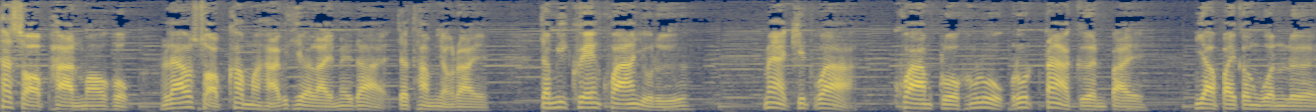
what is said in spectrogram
ถ้าสอบผ่านม .6 แล้วสอบเข้ามหาวิทยาลัยไม่ได้จะทำอย่างไร จะมีเคว้งคว้างอยู่หรือ แม่คิดว่า ความกลัวของลูกรุดหน้าเกินไป อย่าไปกังวลเลย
